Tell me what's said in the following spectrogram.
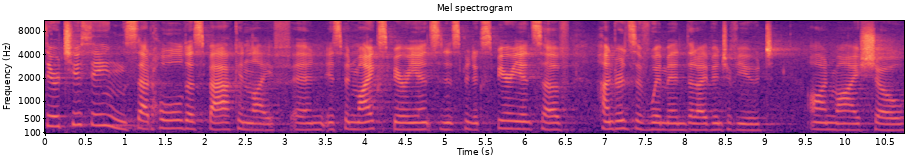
There are two things that hold us back in life, and it's been my experience, and it's been experience of hundreds of women that I've interviewed on my show.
